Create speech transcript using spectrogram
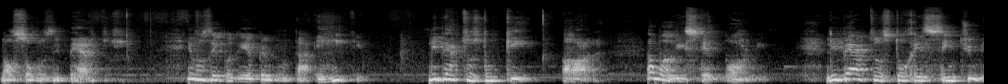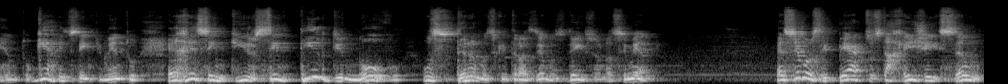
nós somos libertos. E você poderia perguntar, Henrique, libertos do quê? Ora, é uma lista enorme. Libertos do ressentimento. O que é ressentimento? É ressentir, sentir de novo os dramas que trazemos desde o nascimento. É sermos libertos da rejeição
